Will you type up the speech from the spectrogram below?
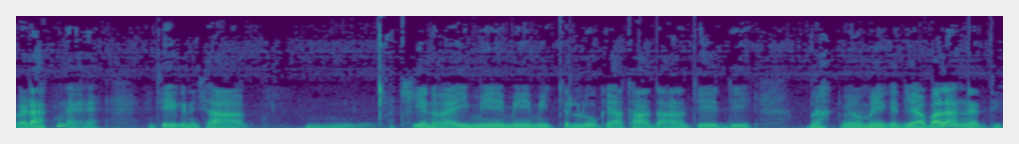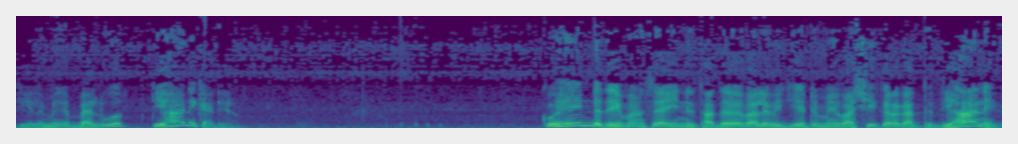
වැඩක් නැහැ. ඉතින් ඒක නිසා කියනවා ඇයි මේ මේ මෙච්චර ලෝකේ අසාධාරණ තියෙද්දි බ්‍රහ්මියෝ මේක දිහා බලන්නේ නැද්ද කියලා. මේක බැලුවොත් ධ්‍යානෙ කැඩෙනවා. කොහෙන්ද මේ මනුස්සයා ඉන්නේ තද බල විදියට මේ වශී කරගත්ත ධ්‍යානෙක.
